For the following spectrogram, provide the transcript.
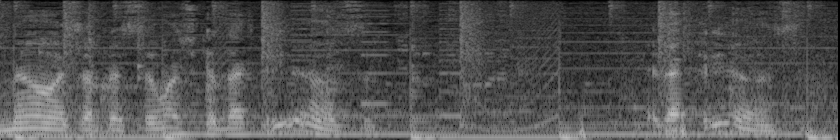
Não, essa pressão acho que é da criança. É da criança.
